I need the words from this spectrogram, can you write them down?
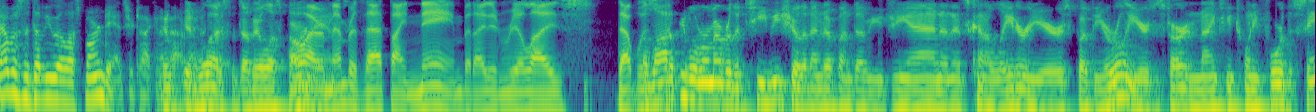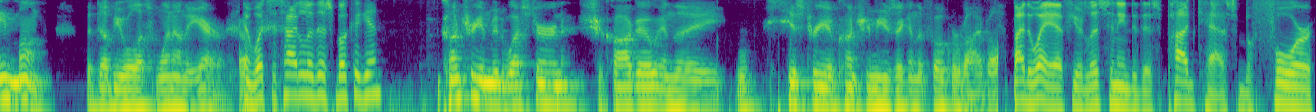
That was the WLS barn dance you're talking about. It, right? it was the WLS barn. Oh, I dance. remember that by name, but I didn't realize that was a lot the- of people remember the TV show that ended up on WGN, and it's kind of later years. But the early years, it started in 1924, the same month that WLS went on the air. And what's the title of this book again? Country and Midwestern Chicago in the history of country music and the folk revival. By the way, if you're listening to this podcast before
